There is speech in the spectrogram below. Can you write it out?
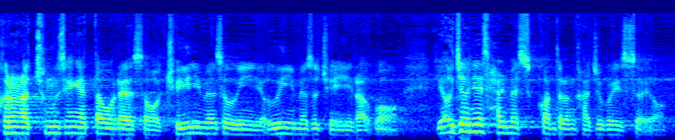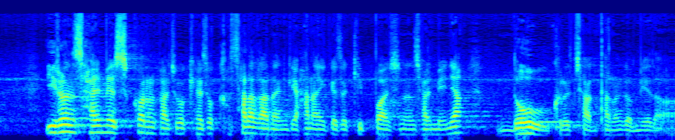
그러나 중생했다고 해서 죄인이면서 의인, 의인이면서 죄인이라고 여전히 삶의 습관들은 가지고 있어요. 이런 삶의 습관을 가지고 계속 살아가는 게 하나님께서 기뻐하시는 삶이냐? No, 그렇지 않다는 겁니다.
